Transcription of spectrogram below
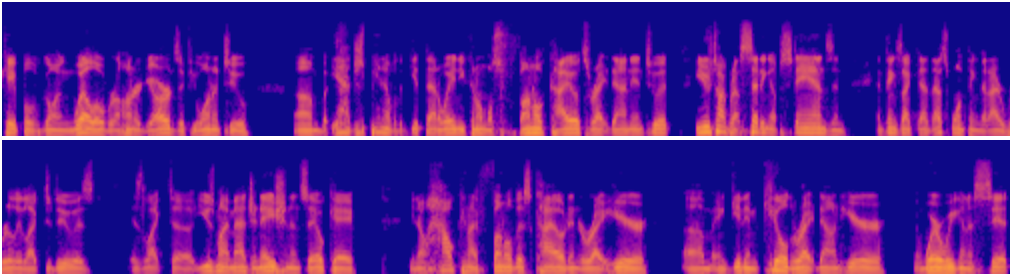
capable of going well over 100 yards if you wanted to. Um, but yeah, just being able to get that away and you can almost funnel coyotes right down into it. You talk about setting up stands and and things like that. That's one thing that I really like to do is is like to use my imagination and say, okay, you know, how can I funnel this coyote into right here um, and get him killed right down here? And where are we going to sit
